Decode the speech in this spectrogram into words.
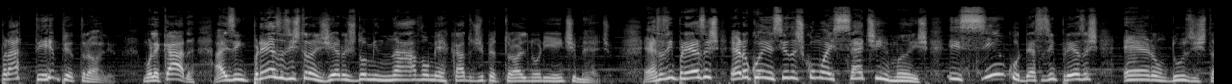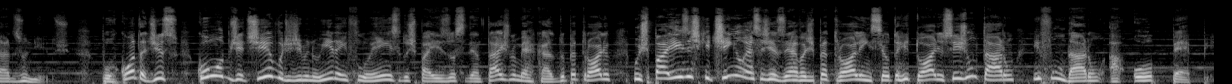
para ter petróleo? Molecada, as empresas estrangeiras dominavam o mercado de petróleo no Oriente Médio. Essas empresas eram conhecidas como as Sete Irmãs e cinco dessas empresas eram dos Estados Unidos. Por conta disso, com o objetivo de diminuir a influência dos países ocidentais no mercado do petróleo, os países que tinham essas reservas de petróleo em seu território se juntaram e fundaram a OPEP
